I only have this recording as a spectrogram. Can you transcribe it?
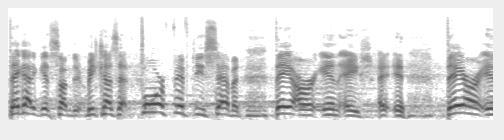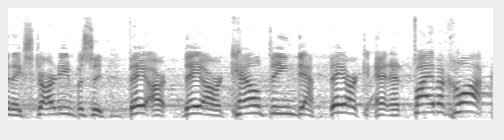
they got to get something because at 4.57, they are in a, they are in a starting position. They are, they are counting down. They are, and at 5 o'clock,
